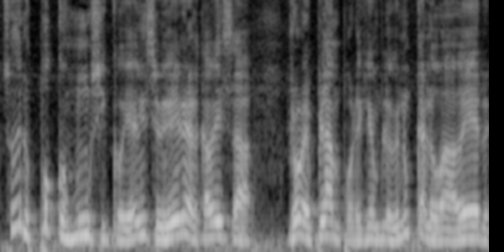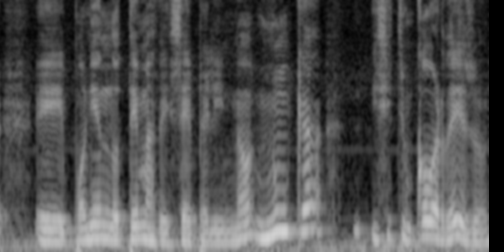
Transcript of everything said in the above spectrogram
Soy de los pocos músicos, y a mí se me viene a la cabeza Robert Plant, por ejemplo, que nunca lo va a ver eh, poniendo temas de Zeppelin, ¿no? Nunca hiciste un cover de ellos,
